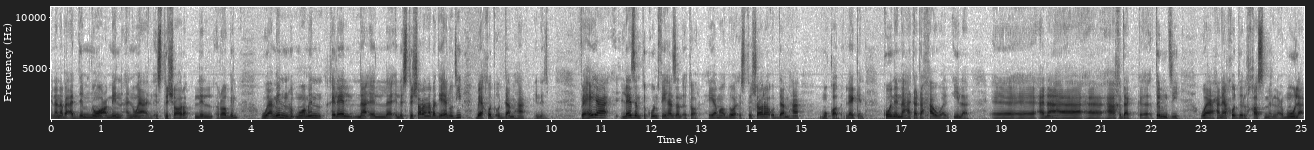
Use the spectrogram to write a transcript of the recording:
إن أنا بقدم نوع من أنواع الاستشارة للراجل ومن ومن خلال الاستشارة أنا بديها له دي باخد قدامها النسبة. فهي لازم تكون في هذا الإطار. هي موضوع استشارة قدامها مقابل. لكن كون إنها تتحول إلى آه، أنا هاخدك تمضي وهناخد الخصم العمولة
